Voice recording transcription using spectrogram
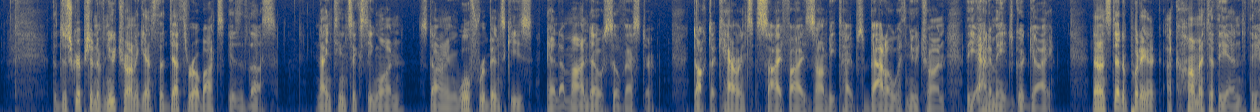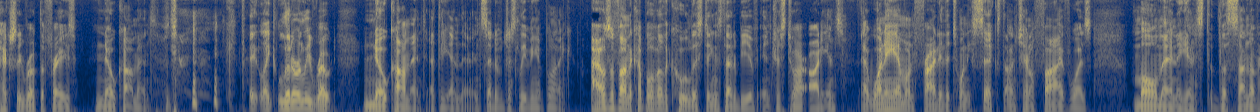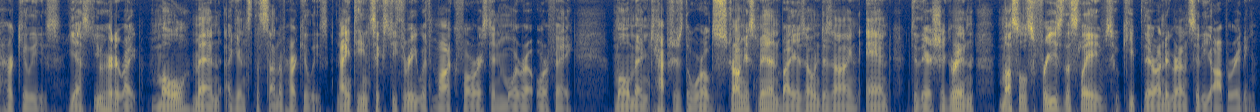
The description of Neutron against the Death Robots is thus 1961, starring Wolf Ruvinskis and Armando Silvestre. Dr. Karen's sci fi zombie types battle with Neutron, the Atom Age good guy. Now, instead of putting a, a comment at the end, they actually wrote the phrase, no comment. they like literally wrote no comment at the end there instead of just leaving it blank. I also found a couple of other cool listings that'd be of interest to our audience. At 1 a.m. on Friday the 26th on Channel 5 was Mole Men against the Son of Hercules. Yes, you heard it right. Mole Men against the Son of Hercules. 1963 with Mark Forest and Moira Orfei. Mole Men captures the world's strongest man by his own design, and, to their chagrin, Muscles frees the slaves who keep their underground city operating.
